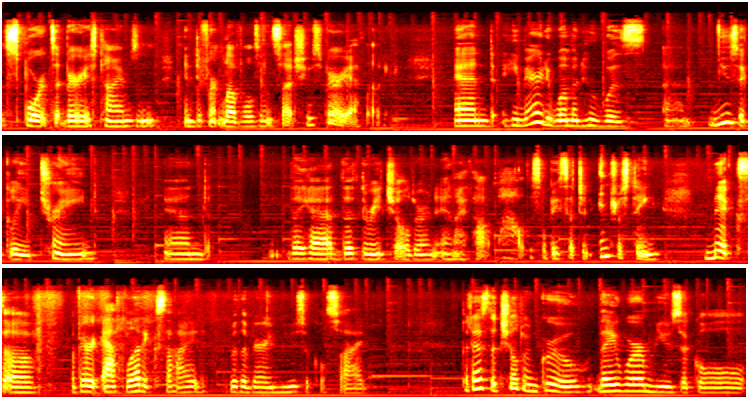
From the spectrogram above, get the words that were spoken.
sports at various times and in different levels and such. He was very athletic. And he married a woman who was um, musically trained, and they had the three children. And I thought, wow, this will be such an interesting mix of a very athletic side with a very musical side. But as the children grew, they were musical,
